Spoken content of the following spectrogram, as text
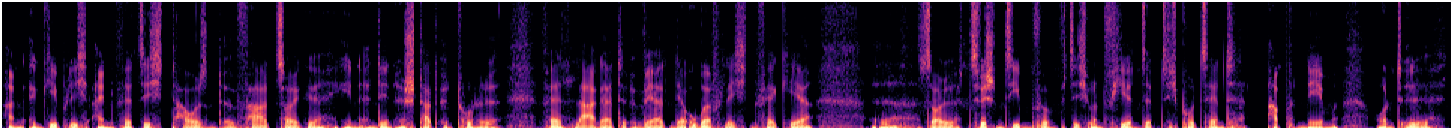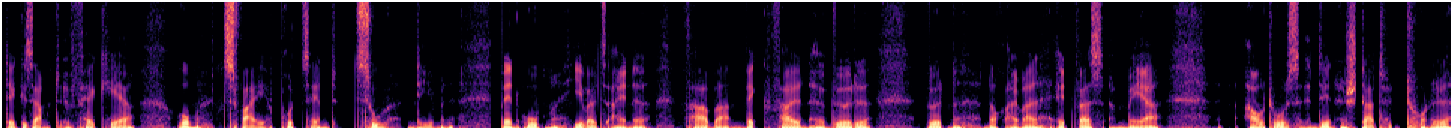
angeblich 41.000 Fahrzeuge in den Stadttunnel verlagert werden. Der Oberflächenverkehr äh, soll zwischen 57 und 74 Prozent abnehmen und äh, der Gesamtverkehr um 2% zunehmen. Wenn oben jeweils eine Fahrbahn wegfallen äh, würde, würden noch einmal etwas mehr Autos den Stadttunnel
